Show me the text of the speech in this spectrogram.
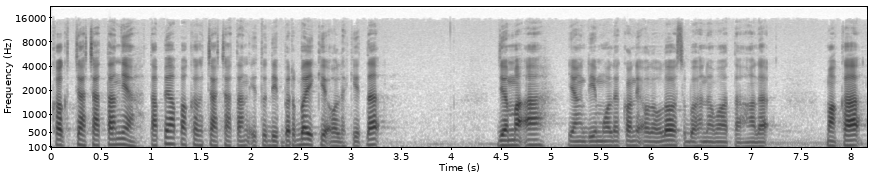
kecacatannya, tapi apakah kecacatan itu diperbaiki oleh kita? Jamaah yang dimuliakan oleh Allah Subhanahu wa taala. Maka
